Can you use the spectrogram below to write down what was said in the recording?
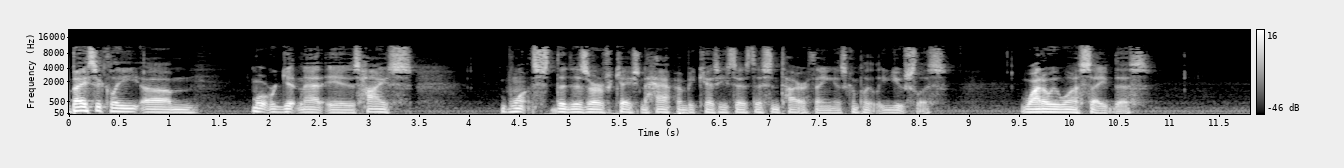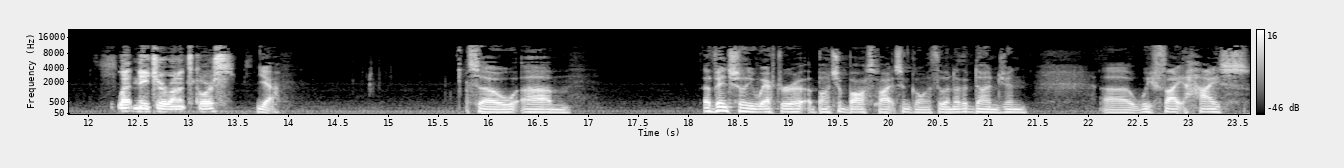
basically, um, what we're getting at is Heiss wants the desertification to happen because he says this entire thing is completely useless. Why do we want to save this? Let nature run its course. Yeah. So, um, eventually, after a bunch of boss fights and going through another dungeon, uh, we fight Heiss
